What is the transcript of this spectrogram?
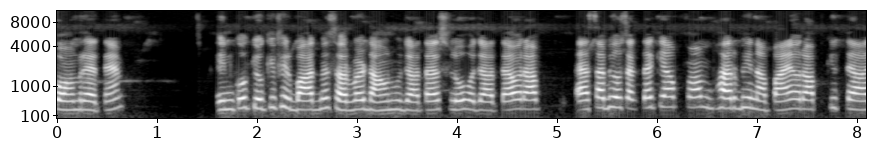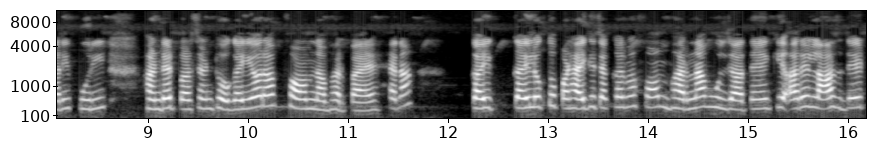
फॉर्म रहते हैं, इनको, क्योंकि फिर बाद में सर्वर डाउन हो जाता है स्लो हो जाता है और आप, ऐसा भी हो सकता है कि आप फॉर्म भर भी ना पाए और आपकी तैयारी पूरी हंड्रेड परसेंट हो गई है और आप फॉर्म ना भर पाए, है ना? कई कई लोग तो पढ़ाई के चक्कर में फॉर्म भरना भूल जाते हैं कि अरे लास्ट डेट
